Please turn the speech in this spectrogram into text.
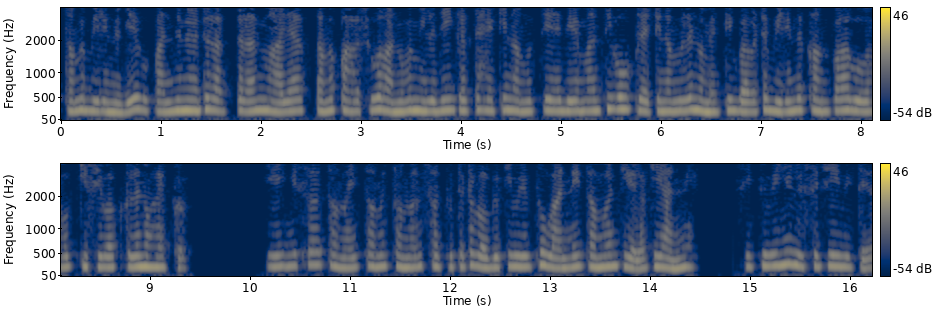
තම බිරිඳගේ උපන්දිනයට රත්තරන් මාලයක් තම පහසුව අනුව මිලදී ගත හැකි නමුත් එය දියමන්ති හෝ ප්ලැටිනම් වල නොමැති බවට බිරිඳ කම්පා වුවහොත් කිසිවක් කළ නොහැක. ඒ නිසා තමයි තම තමන් සතුටට වගකිව යුතු වන්නේ තමන් කියලා කියන්නේ. සිතුවිලි ලෙස ජීවිතය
